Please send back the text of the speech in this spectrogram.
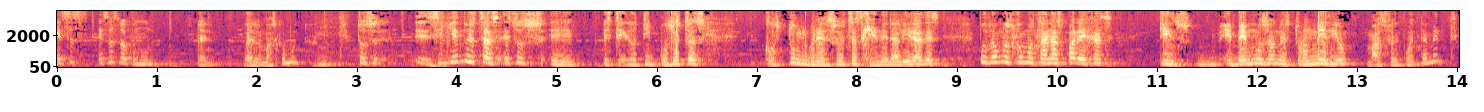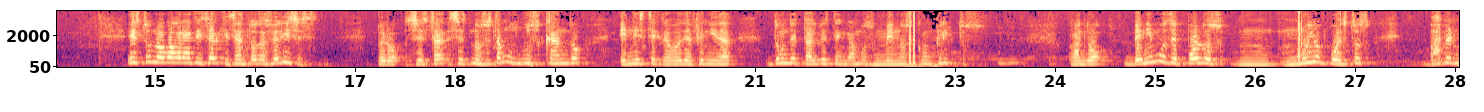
Eso es, eso es lo común. Es lo más común. Entonces, eh, siguiendo estas, estos eh, estereotipos, estas costumbres o estas generalidades, pues vemos cómo están las parejas que vemos a nuestro medio más frecuentemente. Esto no va a garantizar que sean todas felices, pero se está, nos estamos buscando en este grado de afinidad donde tal vez tengamos menos conflictos. Cuando venimos de polos mm, muy opuestos, va a haber,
